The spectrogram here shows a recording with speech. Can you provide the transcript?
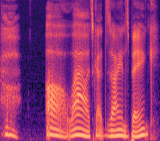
oh, wow, it's got Zions Bank.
